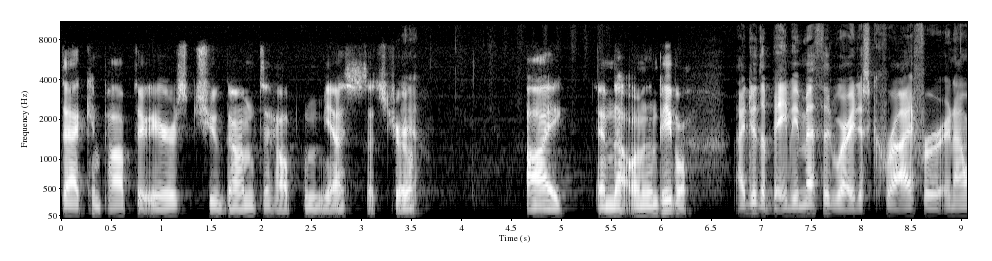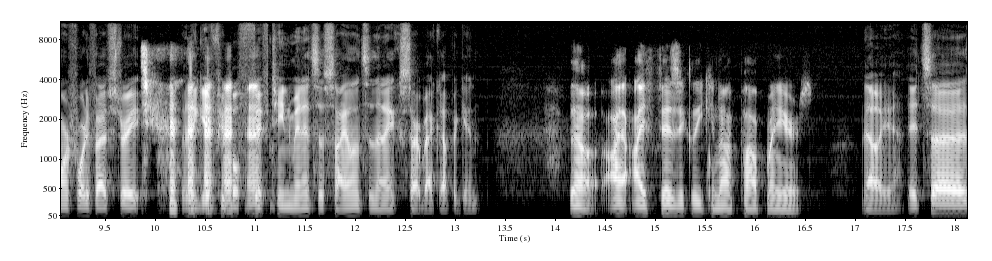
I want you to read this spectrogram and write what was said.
that can pop their ears chew gum to help them. Yes, that's true. Yeah. I am not one of them people. I do the baby method where I just cry for an hour and forty five straight. and they give people fifteen minutes of silence, and then I start back up again. No, I, I physically cannot pop my ears. No, yeah, it's uh,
